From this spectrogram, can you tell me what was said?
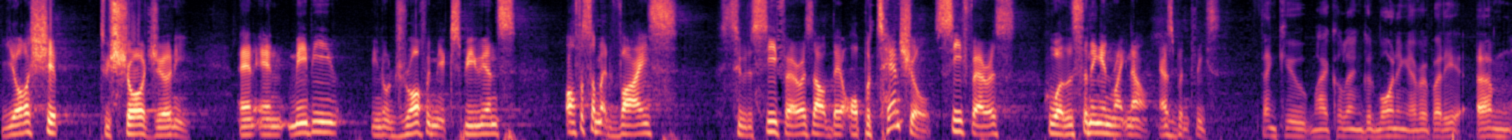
your ship to shore journey and, and maybe you know, draw from your experience, offer some advice to the seafarers out there or potential seafarers who are listening in right now. Esben, please. Thank you, Michael, and good morning, everybody. Um,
